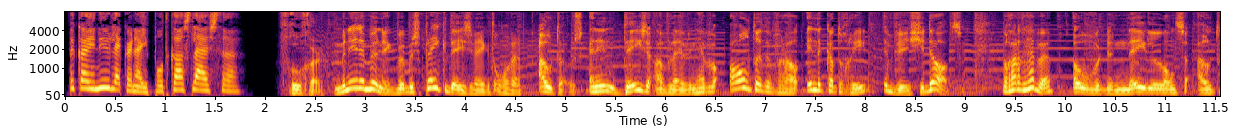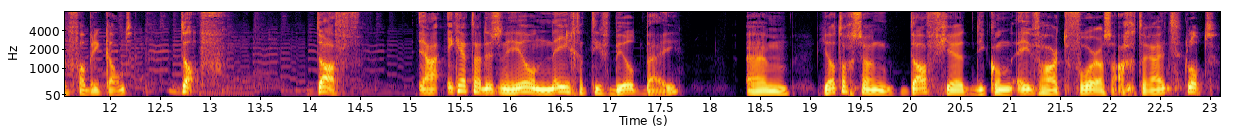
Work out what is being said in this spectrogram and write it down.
dan kan je nu lekker naar je podcast luisteren. Vroeger. Meneer de Munnik, we bespreken deze week het onderwerp auto's. En in deze aflevering hebben we altijd een verhaal in de categorie Wist je dat? We gaan het hebben over de Nederlandse autofabrikant DAF. DAF. Ja, ik heb daar dus een heel negatief beeld bij. Ehm, je had toch zo'n DAFje, die kon even hard voor als achteruit. Klopt.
